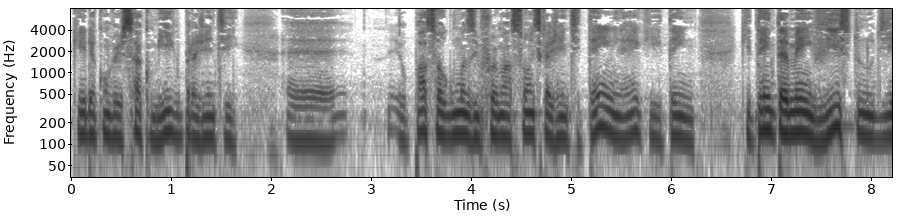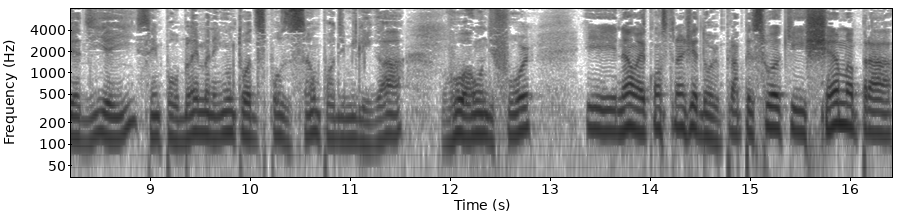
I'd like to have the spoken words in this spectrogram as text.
queira conversar comigo para a gente é, eu passo algumas informações que a gente tem, né, que tem que tem também visto no dia a dia aí, sem problema nenhum, estou à disposição, pode me ligar, vou aonde for. E não, é constrangedor. Para a pessoa que chama para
